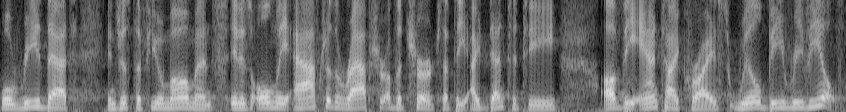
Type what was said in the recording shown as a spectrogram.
we'll read that in just a few moments. It is only after the rapture of the church that the identity of the Antichrist will be revealed.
